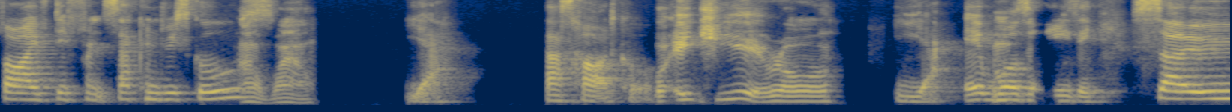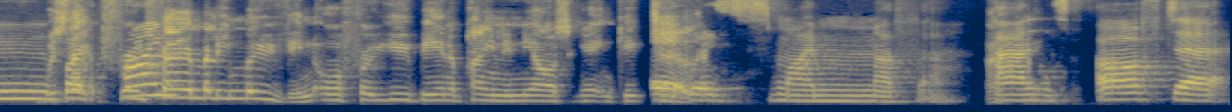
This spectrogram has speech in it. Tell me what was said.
five different secondary schools. Oh wow. Yeah, that's hardcore. Well, each year or Yeah, it Mm. wasn't easy. So was that through time- family moving or through you being a pain in the ass and getting kicked It out? It was my mother. Okay. And after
